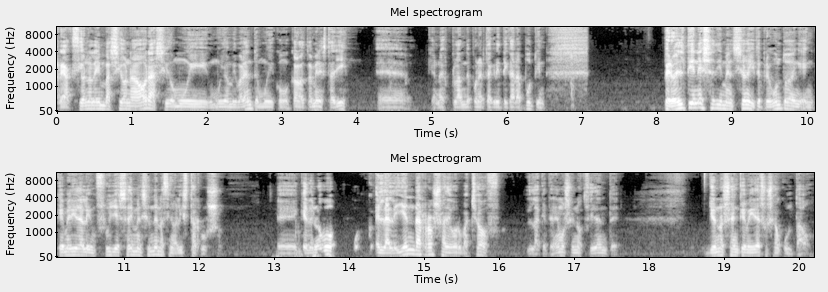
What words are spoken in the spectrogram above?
reacción a la invasión ahora ha sido muy, muy ambivalente, muy como, claro, también está allí, eh, que no es plan de ponerte a criticar a Putin. Pero él tiene esa dimensión, y te pregunto en, qué medida le influye esa dimensión de nacionalista ruso. Eh, que de nuevo, en la leyenda rosa de Gorbachev, la que tenemos en Occidente, yo no sé en qué medida eso se ha ocultado.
